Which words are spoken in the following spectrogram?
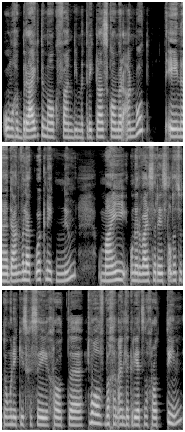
om gebruik te maak van die matriekklaskamer aanbod. En uh, dan wil ek ook net noem my onderwyseres het altyd so tongenetjies gesê graad 12 eh, begin eintlik reeds in graad 10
